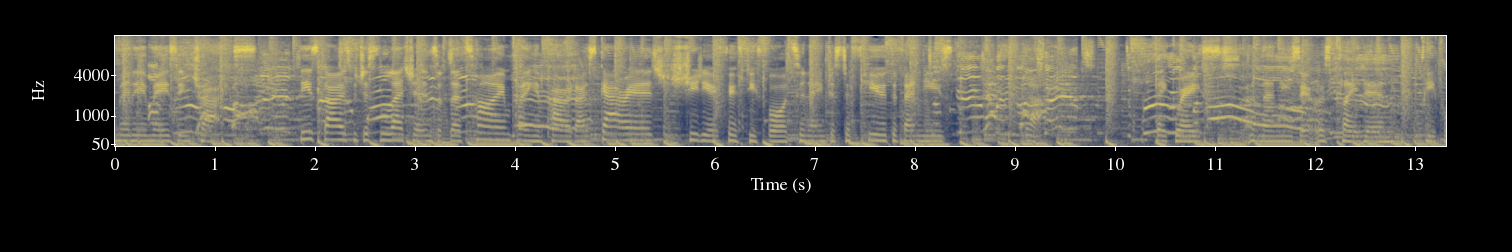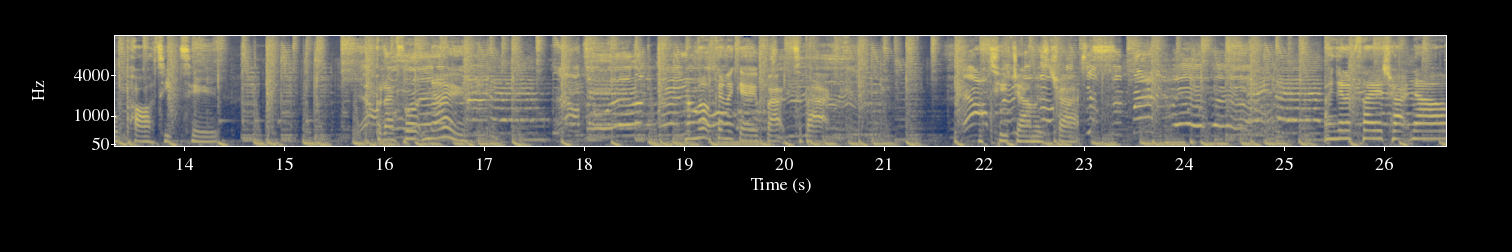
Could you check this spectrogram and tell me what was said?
many amazing tracks. These guys were just legends of their time, playing in Paradise Garage Studio 54, to name just a few of the venues that they graced and their music was played in, people partied to. But I thought, no, I'm not going to go back to back with two Jammers tracks. I'm going to play a track now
